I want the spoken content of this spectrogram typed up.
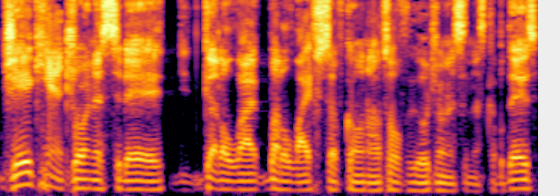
Jay can't join us today. Got a lot, lot of life stuff going on. So hopefully he'll join us in the next couple days.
